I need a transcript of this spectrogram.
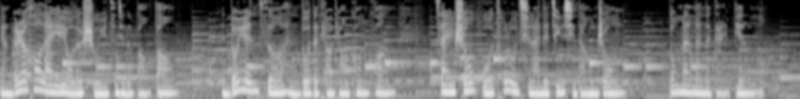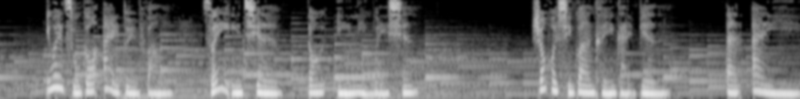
两个人后来也有了属于自己的宝宝，很多原则，很多的条条框框，在生活突如其来的惊喜当中，都慢慢的改变了。因为足够爱对方，所以一切都以你为先。生活习惯可以改变，但爱意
